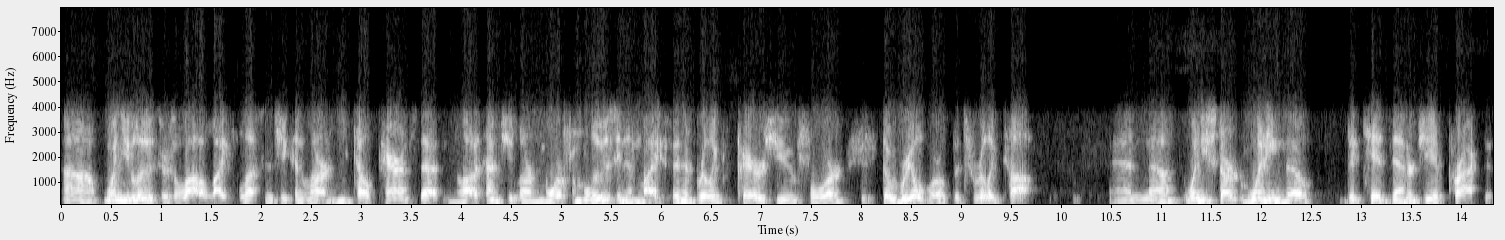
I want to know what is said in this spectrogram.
Uh, when you lose, there's a lot of life lessons you can learn, and you tell parents that. And a lot of times, you learn more from losing in life, and it really prepares you for the real world that's really tough. And uh, when you start winning, though, the kids' energy at practice,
